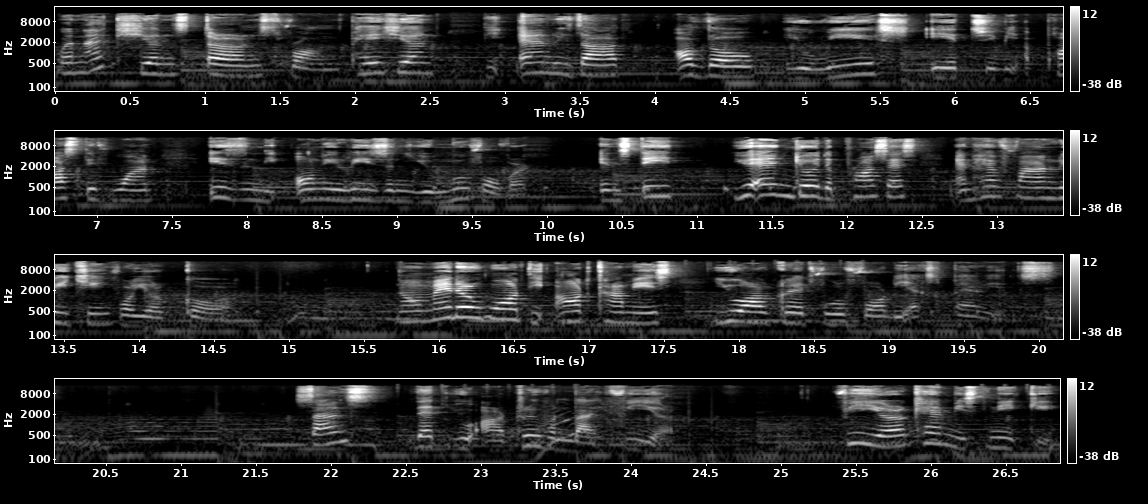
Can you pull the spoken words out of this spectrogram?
When action turns from passion, the end result, although you wish it to be a positive one, isn't the only reason you move forward. Instead, you enjoy the process and have fun reaching for your goal. No matter what the outcome is, you are grateful for the experience signs that you are driven by fear. Fear can be sneaky.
